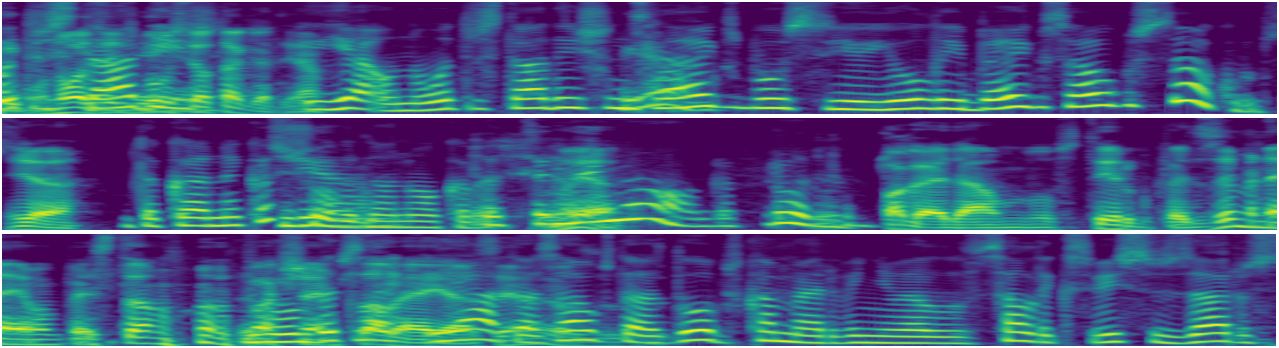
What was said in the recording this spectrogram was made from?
otrs stādījums jau tagad, jā. jā, un otrs stādīšanas jā. laiks būs jūlija beigas, augusts sākums. Jā. Tā kā nekas šogad nav nokavēts. Tas ir vienalga, protams. Pagaidām uz tirgu pēc zemenēm un pēc tam pašiem nu, savējās. Jā, tās jā, augstās dobas, kamēr viņi vēl saliks visus zarus,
